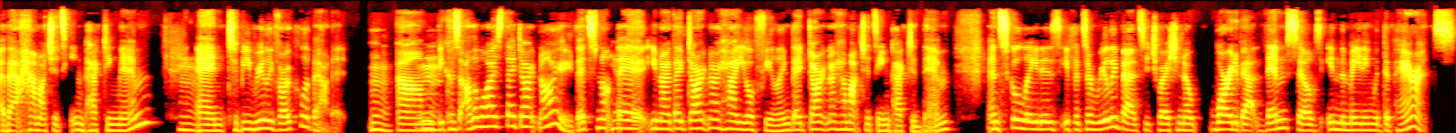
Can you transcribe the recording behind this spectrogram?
about how much it's impacting them mm. and to be really vocal about it. Mm. Um, mm. because otherwise they don't know. That's not yes. their, you know, they don't know how you're feeling. They don't know how much it's impacted them. And school leaders, if it's a really bad situation, are worried about themselves in the meeting with the parents.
